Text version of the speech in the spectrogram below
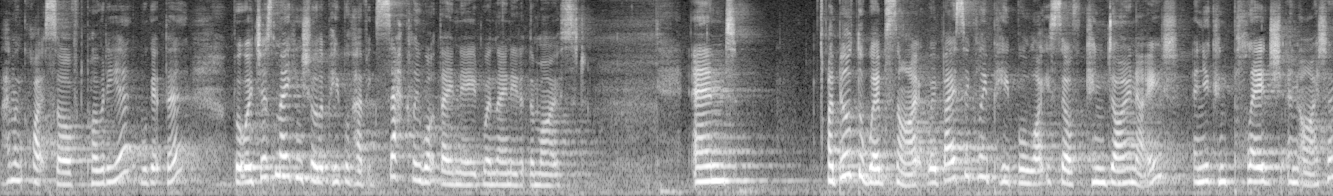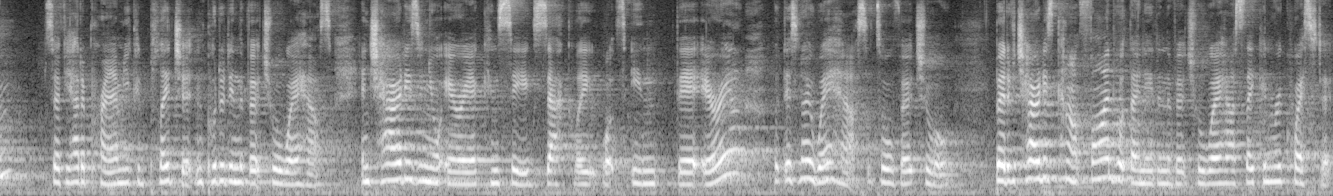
I haven't quite solved poverty yet, we'll get there, but we're just making sure that people have exactly what they need when they need it the most. And I built the website where basically people like yourself can donate and you can pledge an item. So if you had a pram, you could pledge it and put it in the virtual warehouse. And charities in your area can see exactly what's in their area, but there's no warehouse, it's all virtual. But if charities can't find what they need in the virtual warehouse, they can request it.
